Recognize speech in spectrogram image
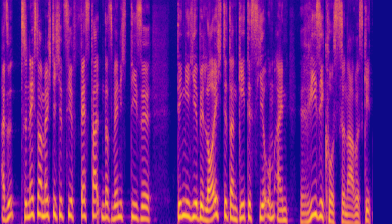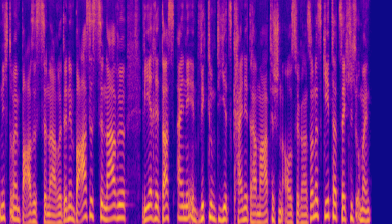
Also zunächst mal möchte ich jetzt hier festhalten, dass wenn ich diese Dinge hier beleuchtet, dann geht es hier um ein Risikoszenario. Es geht nicht um ein Basisszenario. Denn im Basisszenario wäre das eine Entwicklung, die jetzt keine dramatischen Auswirkungen hat, sondern es geht tatsächlich um ein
